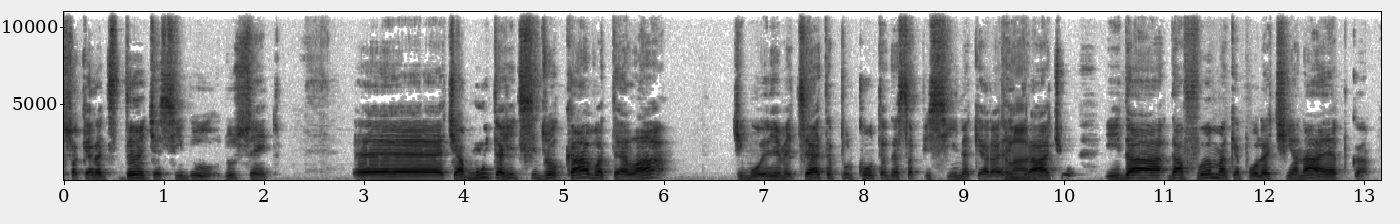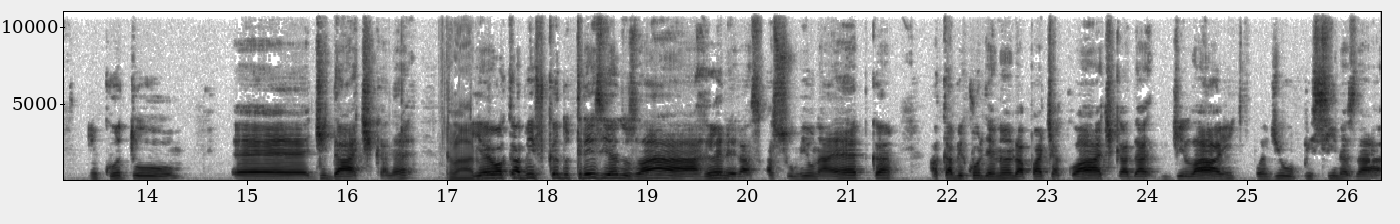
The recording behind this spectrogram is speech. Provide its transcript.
só que era distante assim do, do centro. É, tinha muita gente que se deslocava até lá, de Moema, etc., por conta dessa piscina que era claro. retrátil e da, da fama que a Polé tinha na época enquanto é, didática, né? Claro. E aí eu acabei ficando 13 anos lá, a Runner assumiu na época, acabei coordenando a parte aquática, da, de lá a gente expandiu piscinas na,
